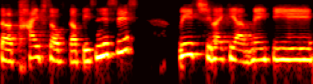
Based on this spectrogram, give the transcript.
the types of the businesses, which like, yeah, maybe,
